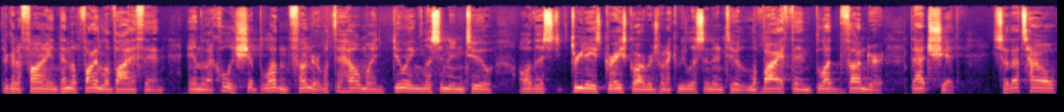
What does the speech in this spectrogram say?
they're to find, then they'll find Leviathan and they're like, holy shit, Blood and Thunder. What the hell am I doing listening to all this Three Days Grace garbage when I could be listening to Leviathan, Blood Thunder, that shit. So that's how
